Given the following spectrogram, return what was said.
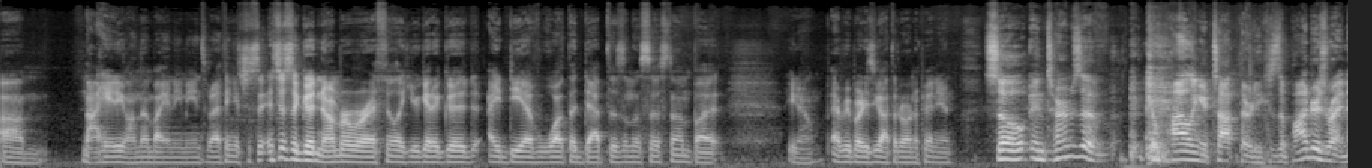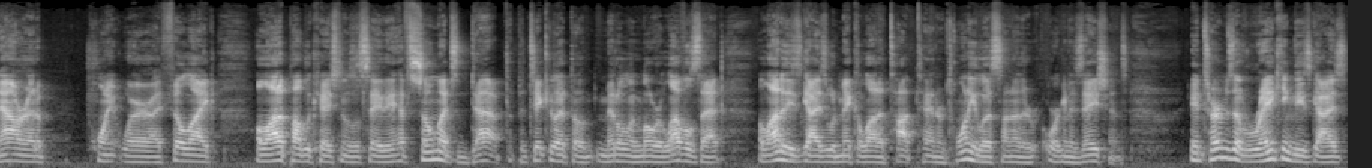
um, not hating on them by any means but I think it's just it's just a good number where I feel like you get a good idea of what the depth is in the system but you know, everybody's got their own opinion. So, in terms of compiling your top 30, because the Padres right now are at a point where I feel like a lot of publications will say they have so much depth, particularly at the middle and lower levels, that a lot of these guys would make a lot of top 10 or 20 lists on other organizations. In terms of ranking these guys,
